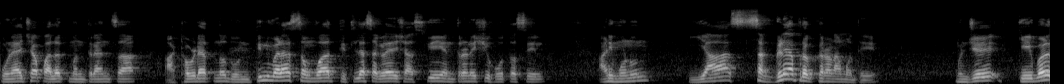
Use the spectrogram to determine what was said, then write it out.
पुण्याच्या पालकमंत्र्यांचा आठवड्यातनं दोन तीन वेळा संवाद तिथल्या सगळ्या शासकीय यंत्रणेशी होत असेल. आणि म्हणून या सगळ्या प्रकरणामध्ये म्हणजे केवळ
